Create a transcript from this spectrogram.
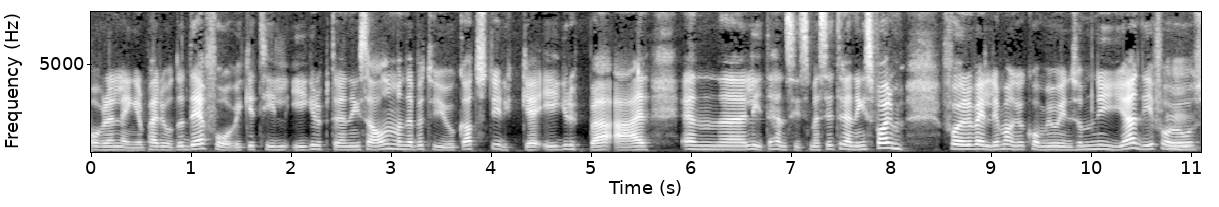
over en lengre periode. Det får vi ikke til i gruppetreningssalen, men det betyr jo ikke at styrke i gruppe er en uh, lite hensiktsmessig treningsform. For veldig mange kommer jo inn som nye. De får jo mm.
